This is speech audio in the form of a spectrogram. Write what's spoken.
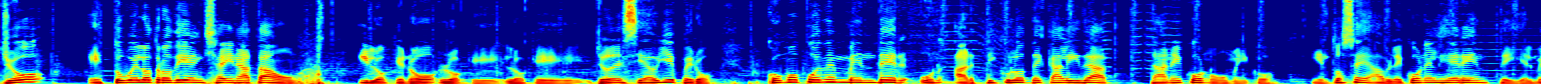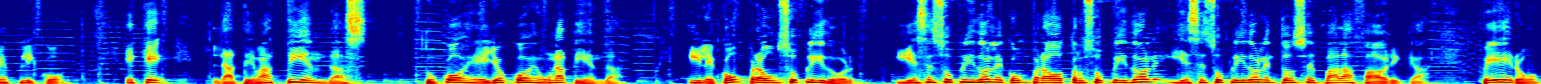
yo estuve el otro día en Chinatown y lo que no, lo que, lo que yo decía, oye, pero ¿cómo pueden vender un artículos de calidad tan económico? Y entonces hablé con el gerente y él me explicó, es que las demás tiendas, tú coges, ellos cogen una tienda y le compra un suplidor y ese suplidor le compra otro suplidor y ese suplidor entonces va a la fábrica. Pero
